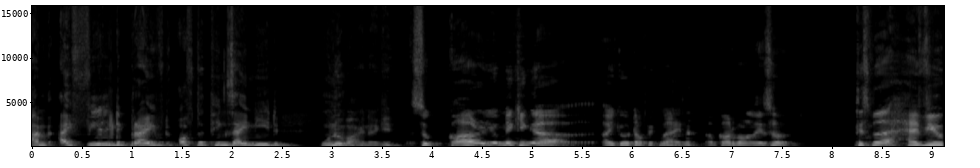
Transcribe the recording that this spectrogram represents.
आम I feel deprive of the things I need हुनु भएन कि? सो घर यो मेकिङ अहिलेको टपिकमा होइन? अब घर बनाउँदैछु। त्यसमा हेभ यु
